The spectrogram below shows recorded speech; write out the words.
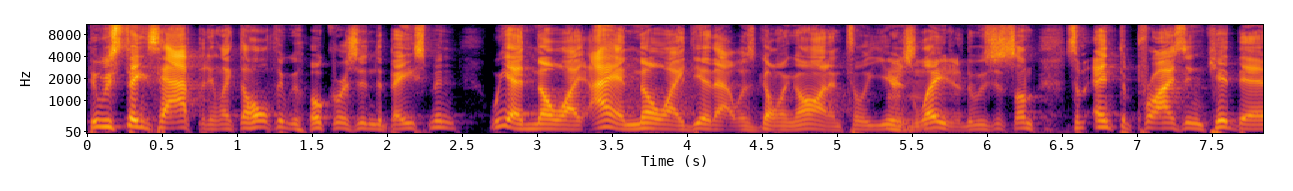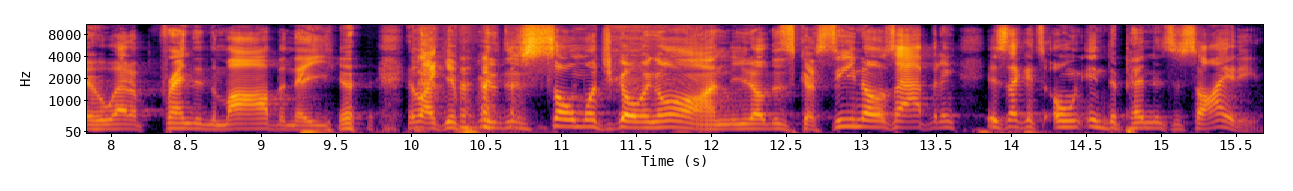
there was things happening, like the whole thing with hookers in the basement. We had no, I, I had no idea that was going on until years mm-hmm. later. There was just some some enterprising kid there who had a friend in the mob, and they like if, if there's so much going on, you know, there's casinos happening. It's like its own independent society.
